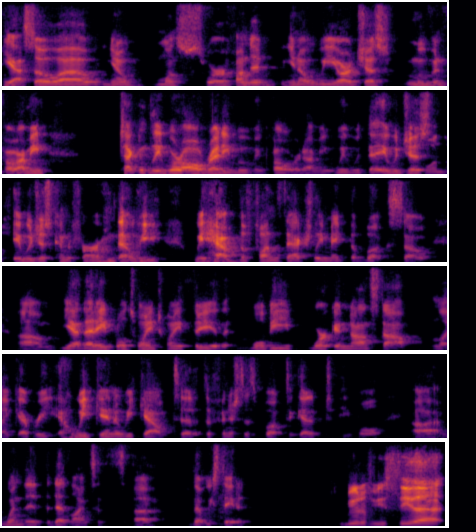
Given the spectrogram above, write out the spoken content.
yeah, so uh, you know, once we're funded, you know, we are just moving forward. I mean, technically, we're already moving forward. I mean, we would it would just Wonderful. it would just confirm that we we have the funds to actually make the book. So um, yeah, that April 2023, that we'll be working nonstop, like every week in and week out to to finish this book to get it to people uh, when the the deadlines uh, that we stated. Beautiful. You see that?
